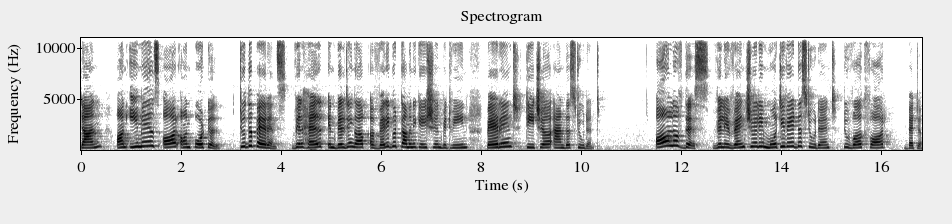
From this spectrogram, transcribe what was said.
done on emails or on portal to the parents will help in building up a very good communication between parent, teacher, and the student. All of this will eventually motivate the student to work for better.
